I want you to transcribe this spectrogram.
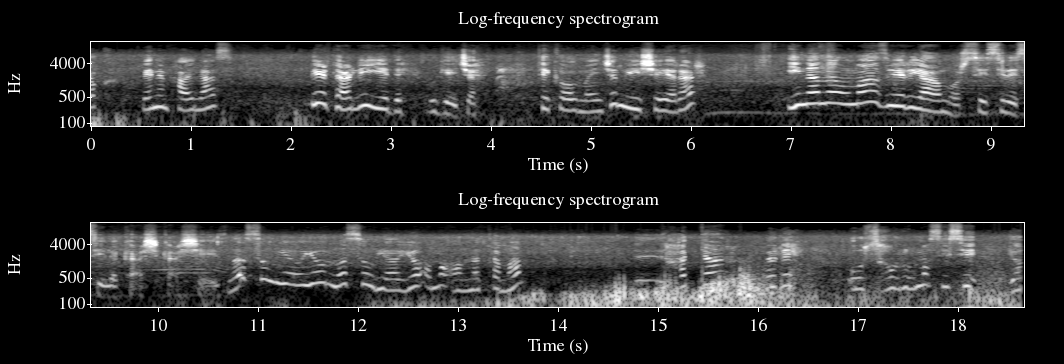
Yok benim haylaz bir terliği yedi bu gece. Tek olmayınca ne işe yarar? İnanılmaz bir yağmur silsilesiyle karşı karşıyayız. Nasıl yağıyor, nasıl yağıyor ama anlatamam. Ee, hatta böyle o savrulma sesi ya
